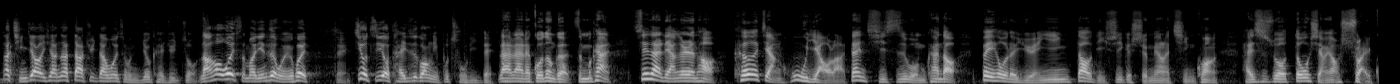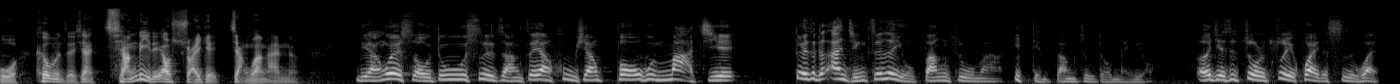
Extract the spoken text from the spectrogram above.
那请教一下，那大巨蛋为什么你就可以去做？然后为什么廉政委员会对就只有台之光你不处理？对，来来来，国栋哥怎么看？现在两个人哈科讲互咬了，但其实我们看到背后的原因到底是一个什么样的情况，还是说都想要甩锅？柯文哲现在强力的要甩给蒋万安呢？两位首都市长这样互相泼粪骂街，对这个案情真的有帮助吗？一点帮助都没有，而且是做了最坏的示范。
